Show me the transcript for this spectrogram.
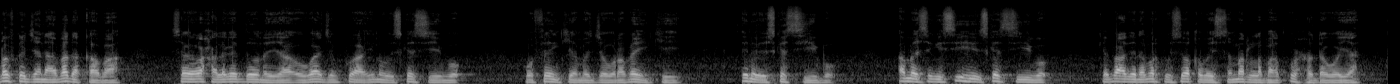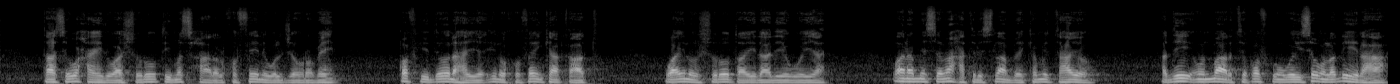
qofka janaabada qaba isaga waxaa laga doonayaa oo waajib ku ah inuu iska siibo khufeynkii ama jawrabeynkii inuu iska siibo. Ama sigisihii iska siibo kabacdina markuu soo qabaysto mar labaad u xidho weeyaan taasi waxay ahayd waa shuruudii masxi cala alkhufeyni waljawrabeyn qofkii doonahaya inuu khufeynka qaato waa inuu shuruudda ilaaliyo weeyaan. Waana min samaaxat alislaam bay ka mid tahayoo haddii uun maaragtay qofku weyse un la dhihi lahaa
